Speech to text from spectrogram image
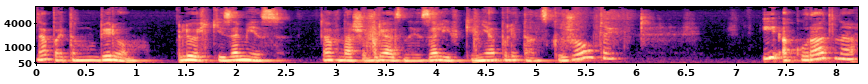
да, поэтому берем легкий замес да, в наши грязные заливки неаполитанской желтой и аккуратно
